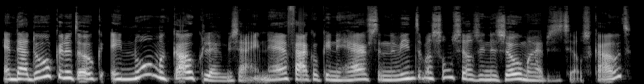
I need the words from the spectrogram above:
En daardoor kunnen het ook enorme koukleumen zijn. Vaak ook in de herfst en de winter, maar soms zelfs in de zomer hebben ze het zelfs koud.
